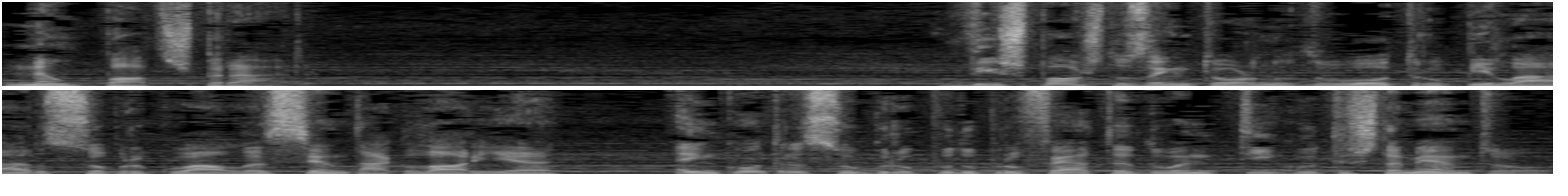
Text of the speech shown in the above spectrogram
não pode esperar. Dispostos em torno do outro pilar sobre o qual assenta a glória, encontra-se o grupo do profeta do Antigo Testamento,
